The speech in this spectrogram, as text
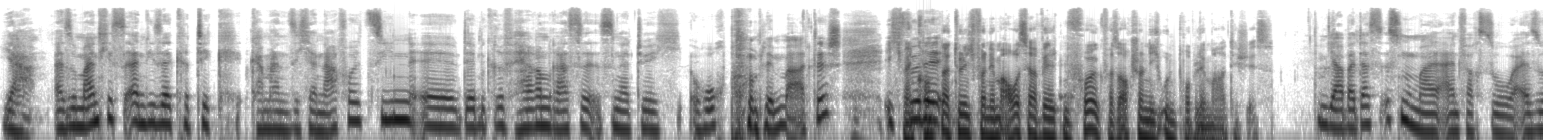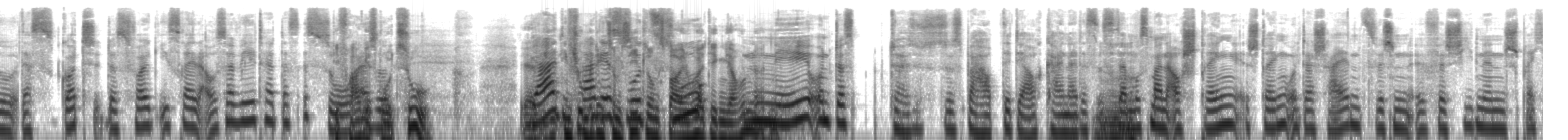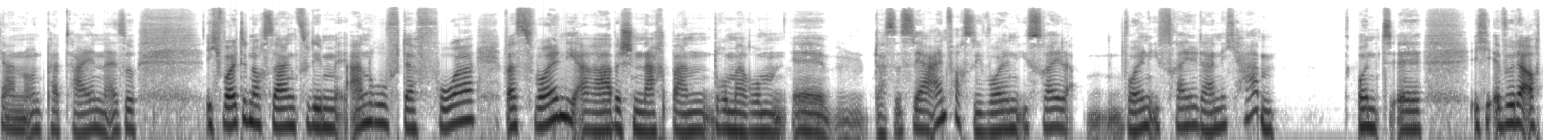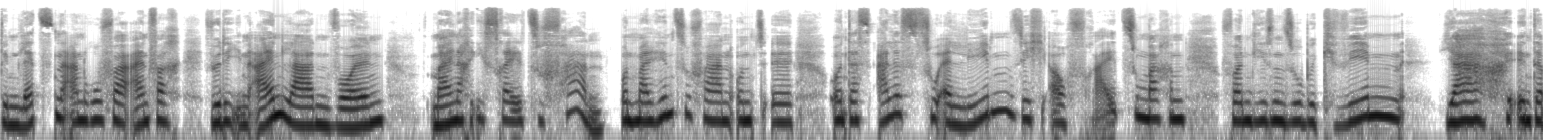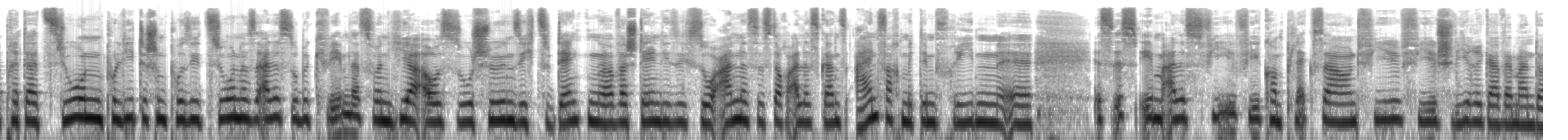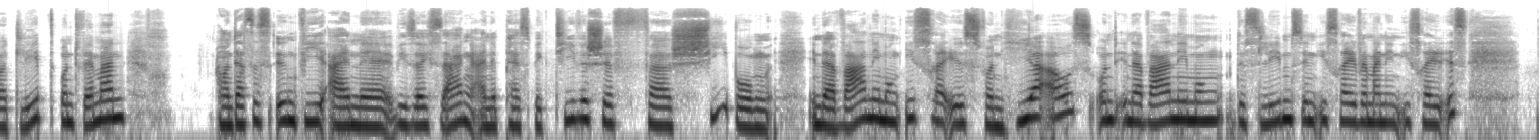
Ja, also manches an dieser Kritik kann man sicher nachvollziehen. Äh, der Begriff Herrenrasse ist natürlich hochproblematisch. Ich man würde, kommt natürlich von dem auserwählten Volk, was auch schon nicht unproblematisch ist. Ja, aber das ist nun mal einfach so. Also, dass Gott das Volk Israel auserwählt hat, das ist so. Die Frage also, ist, wozu? Ja, die Frage ist, zum Siedlungsbau wozu? in heutigen Jahrhunderten. Nee, und das das, das behauptet ja auch keiner. Das ist, da mhm. muss man auch streng, streng unterscheiden zwischen äh, verschiedenen Sprechern und Parteien. Also ich wollte noch sagen zu dem Anruf davor, was wollen die arabischen Nachbarn drumherum? Äh, das ist sehr einfach. Sie wollen Israel, wollen Israel da nicht haben. Und äh, ich würde auch dem letzten Anrufer einfach, würde ihn einladen wollen, mal nach Israel zu fahren und mal hinzufahren und äh, und das alles zu erleben, sich auch frei zu machen von diesen so bequemen ja, Interpretationen, politischen Positionen, das ist alles so bequem, das von hier aus so schön sich zu denken, was stellen die sich so an, es ist doch alles ganz einfach mit dem Frieden. Äh, es ist eben alles viel, viel komplexer und viel, viel schwieriger, wenn man dort lebt. Und wenn man Und das ist irgendwie eine, wie soll ich sagen, eine perspektivische Verschiebung in der Wahrnehmung Israels von hier aus und in der Wahrnehmung des Lebens in Israel, wenn man in Israel ist.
